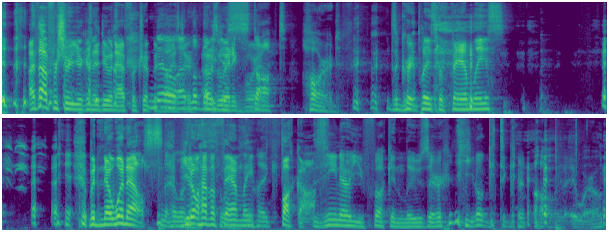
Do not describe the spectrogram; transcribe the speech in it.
I thought for sure you're going to do an ad for TripAdvisor. No, I love that I was waiting for stopped hard. It's a great place for families. but no one else. No one you don't have a family. Like, Fuck off. Zeno, you fucking loser. You don't get to go to Holiday World.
